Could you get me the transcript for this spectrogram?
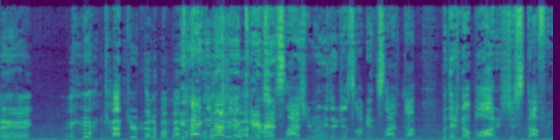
anyway, got to run of my mouth. you a can little imagine a. Care Bear slasher movie. They're just all getting slashed up, but there's no blood. It's just stuffing.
